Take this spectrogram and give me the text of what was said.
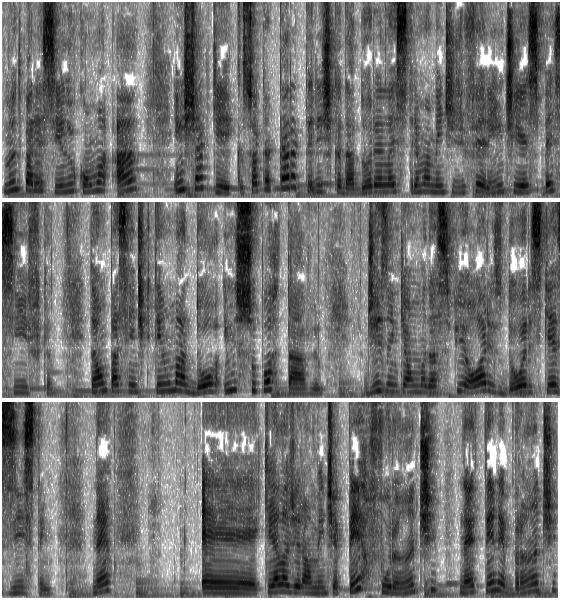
muito parecido com a enxaqueca, só que a característica da dor ela é extremamente diferente e específica. Então, um paciente que tem uma dor insuportável. Dizem que é uma das piores dores que existem, né? É, que ela geralmente é perfurante, né, tenebrante,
